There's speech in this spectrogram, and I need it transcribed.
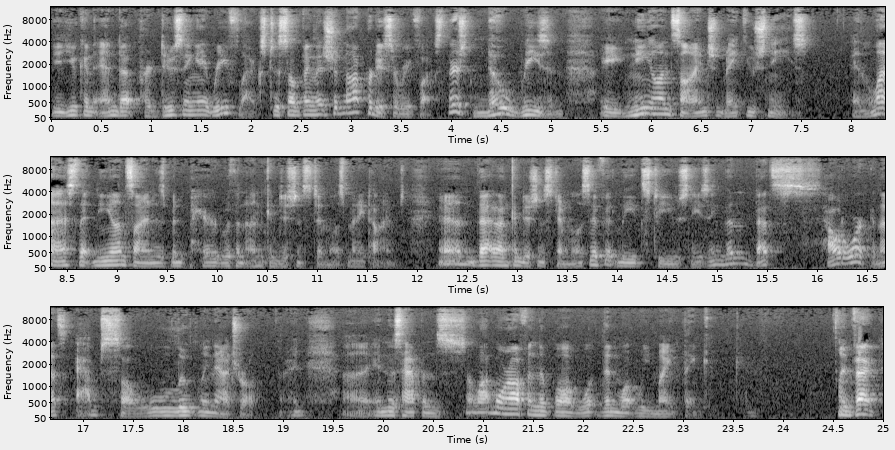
you can end up producing a reflex to something that should not produce a reflex. There's no reason a neon sign should make you sneeze unless that neon sign has been paired with an unconditioned stimulus many times. And that unconditioned stimulus, if it leads to you sneezing, then that's how it'll work, and that's absolutely natural. Right? Uh, and this happens a lot more often than, well, than what we might think. In fact,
